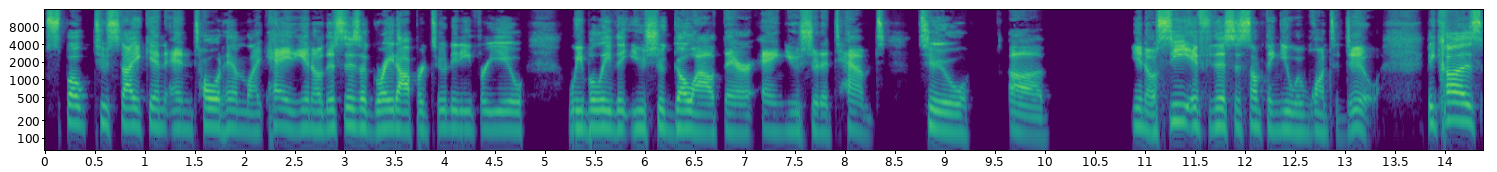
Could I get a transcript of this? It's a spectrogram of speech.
spoke to Steichen and told him, like, hey, you know, this is a great opportunity for you. We believe that you should go out there and you should attempt to uh, you know, see if this is something you would want to do. Because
